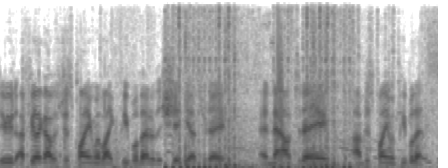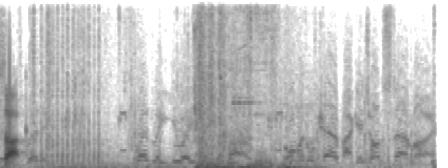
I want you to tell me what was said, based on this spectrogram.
Dude, I feel like I was just playing with like people that are the shit yesterday, and now today I'm just playing with people that suck. Ready. Friendly UAV above. Orbital care package on standby.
